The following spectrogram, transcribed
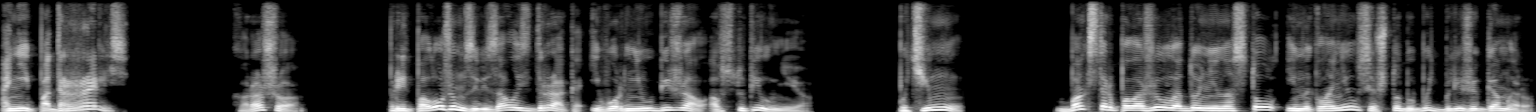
Они подрались? Хорошо. Предположим, завязалась драка, и вор не убежал, а вступил в нее. Почему? Бакстер положил ладони на стол и наклонился, чтобы быть ближе к Гомеру.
